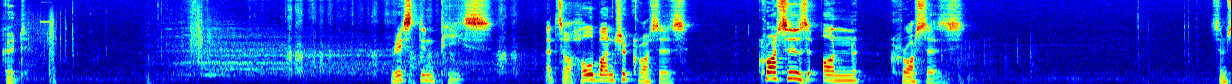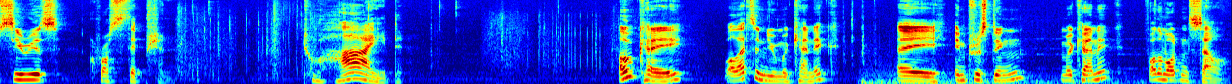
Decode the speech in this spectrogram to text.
Good. Rest in peace. That's a whole bunch of crosses. Crosses on crosses. Some serious crossception. To hide. Okay. Well, that's a new mechanic. A interesting mechanic. for the modern cell.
